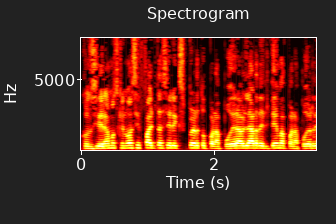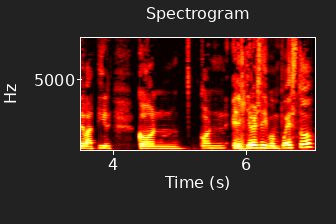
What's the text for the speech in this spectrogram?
consideramos que no hace falta ser experto para poder hablar del tema, para poder debatir con, con el jersey buen puesto.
